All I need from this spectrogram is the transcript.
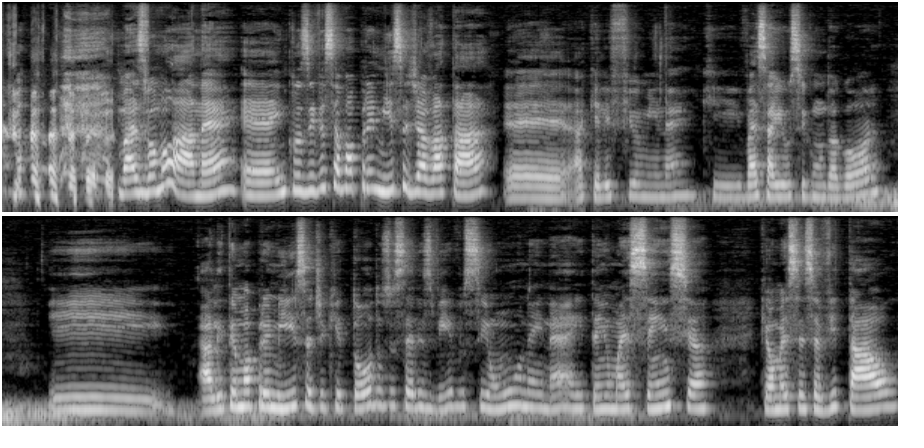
Mas vamos lá, né? É, inclusive, essa é uma premissa de Avatar, é, aquele filme, né? Que vai sair o segundo agora. E ali tem uma premissa de que todos os seres vivos se unem, né? E tem uma essência que é uma essência vital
